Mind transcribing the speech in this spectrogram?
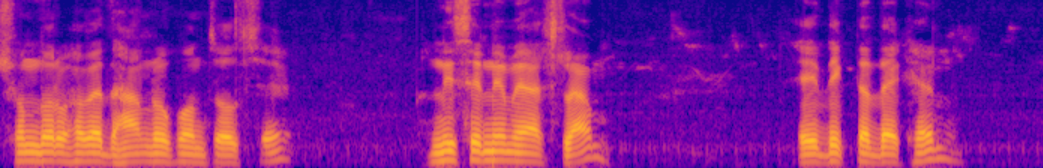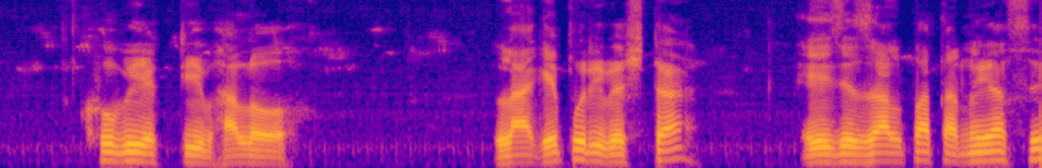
সুন্দরভাবে ধান রোপণ চলছে। নিচে নেমে আসলাম। এই দিকটা দেখেন। খুবই একটি ভালো লাগে পরিবেশটা। এই যে জাল পাতানুই আছে,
